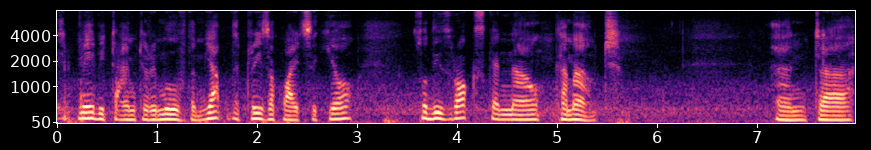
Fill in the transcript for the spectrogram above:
it may be time to remove them. Yep, the trees are quite secure. So these rocks can now come out and uh,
